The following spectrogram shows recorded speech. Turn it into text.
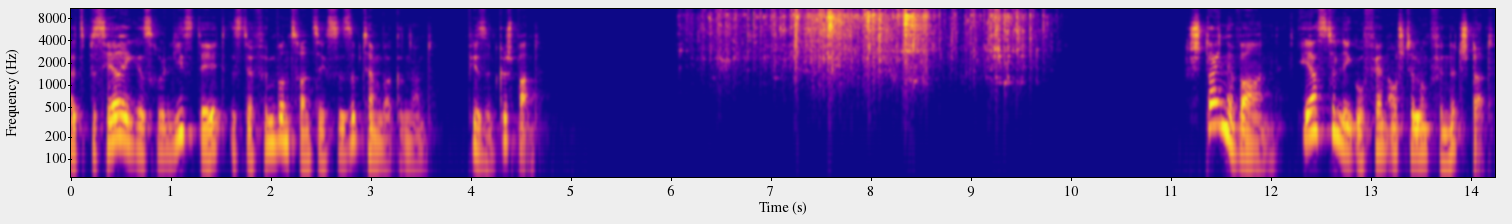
Als bisheriges Release-Date ist der 25. September genannt. Wir sind gespannt. Steinewahn. Erste Lego-Fan-Ausstellung findet statt.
